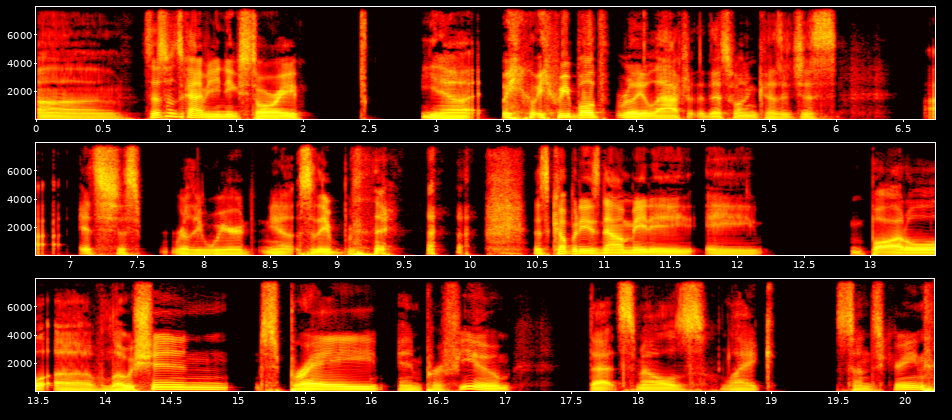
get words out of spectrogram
um, so this one's kind of a unique story. You know, we we, both really laughed at this one because it's just, uh, it's just really weird. You know, so they, this company has now made a a bottle of lotion, spray, and perfume that smells like sunscreen.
